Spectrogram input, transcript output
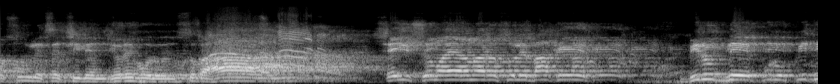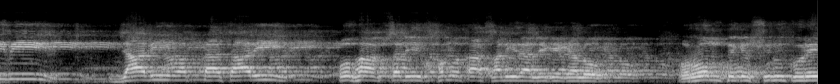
রসুল এসেছিলেন। জোরে বলুন সুবহান সেই সময় আমার রসুলে বাকের। বিরুদ্ধে পুরো পৃথিবীর জালি, অত্যাচারী, প্রভাবশালী, ক্ষমতাশালীরা লেগে গেল। রোম থেকে শুরু করে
